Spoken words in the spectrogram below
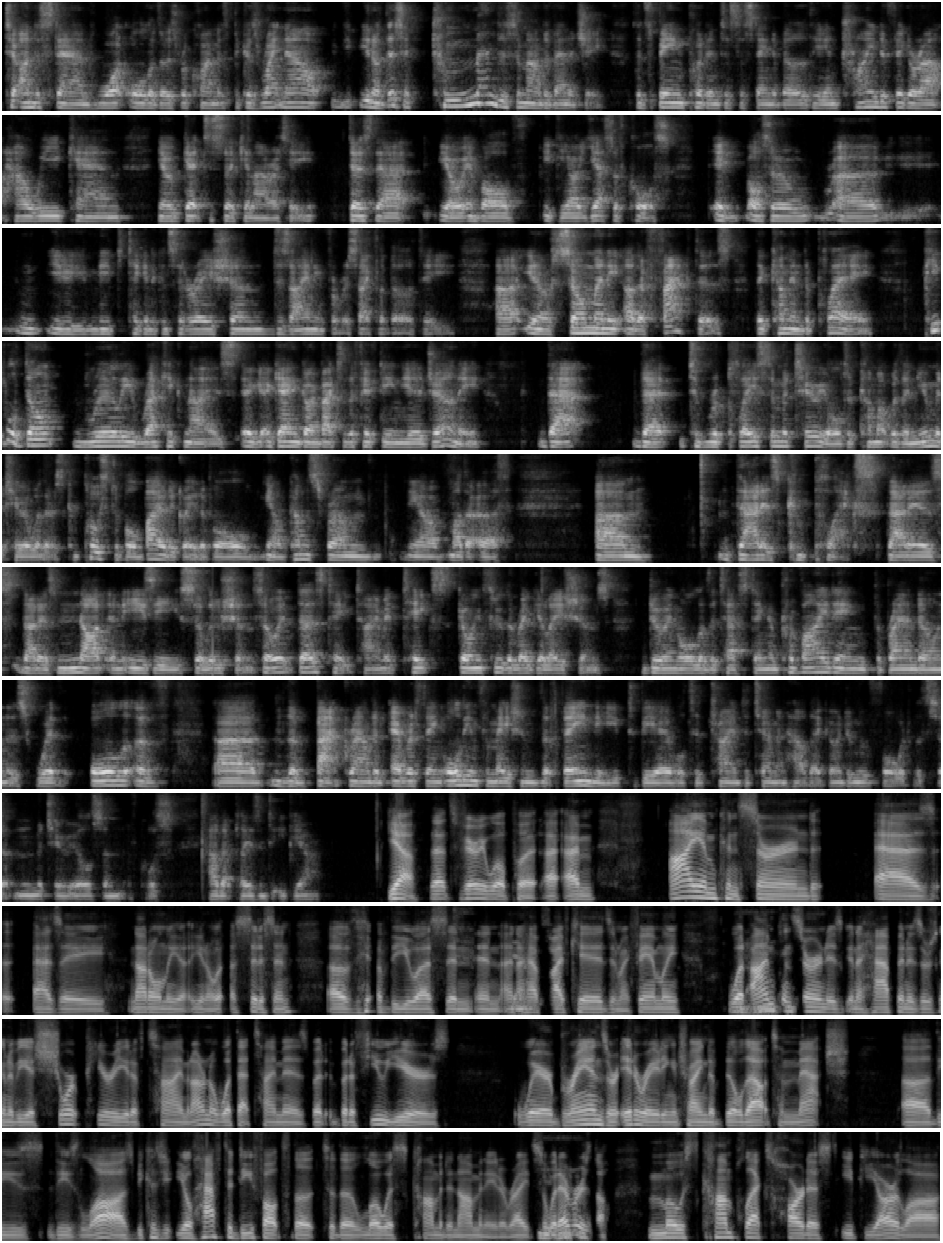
to understand what all of those requirements. Because right now, you know, there's a tremendous amount of energy that's being put into sustainability and trying to figure out how we can, you know, get to circularity does that you know involve EPR? Yes, of course. It also uh, you need to take into consideration designing for recyclability. Uh, you know, so many other factors that come into play. People don't really recognize. Again, going back to the 15 year journey, that that to replace a material to come up with a new material whether it's compostable biodegradable you know comes from you know mother earth. Um, that is complex. That is that is not an easy solution. So it does take time. It takes going through the regulations doing all of the testing and providing the brand owners with all of uh, the background and everything, all the information that they need to be able to try and determine how they're going to move forward with certain materials, and of course, how that plays into EPR. Yeah, that's very well put. I, I'm I am concerned as uh, as a not only a, you know a citizen of the, of the U.S. and and and yeah. I have five kids and my family. What mm-hmm. I'm concerned is going to happen is there's going to be a short period of time, and I don't know what that time is, but but a few years where brands are iterating and trying to build out to match uh, these these laws because you, will have to default to the to the lowest common denominator, right? So mm-hmm. whatever is the most complex, hardest EPR law,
